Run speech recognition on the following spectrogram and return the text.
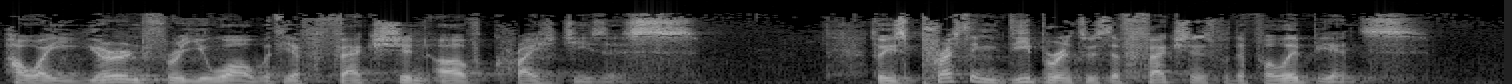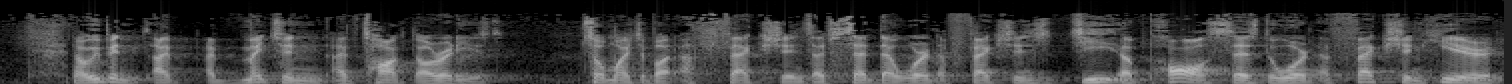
how I yearn for you all with the affection of Christ Jesus. So he's pressing deeper into his affections for the Philippians. Now, we've been, I've, I've mentioned, I've talked already so much about affections. I've said that word affections. G, uh, Paul says the word affection here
